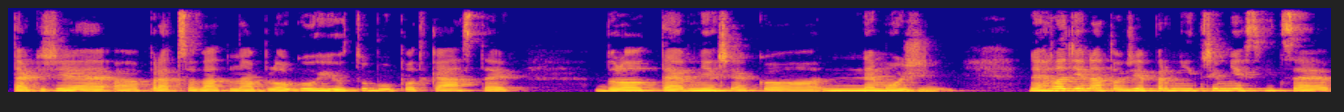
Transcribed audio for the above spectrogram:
Takže uh, pracovat na blogu, YouTube, podcastech bylo téměř jako nemožný. Nehledě na to, že první tři měsíce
